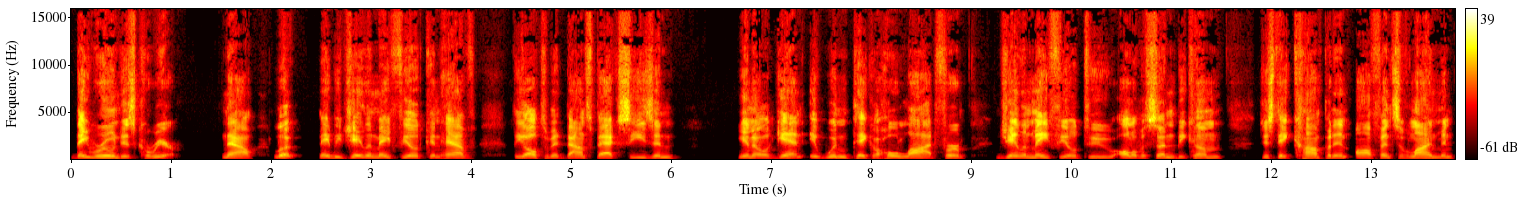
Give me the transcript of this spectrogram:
they ruined his career. Now, look, maybe Jalen Mayfield can have the ultimate bounce back season. You know, again, it wouldn't take a whole lot for Jalen Mayfield to all of a sudden become just a competent offensive lineman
